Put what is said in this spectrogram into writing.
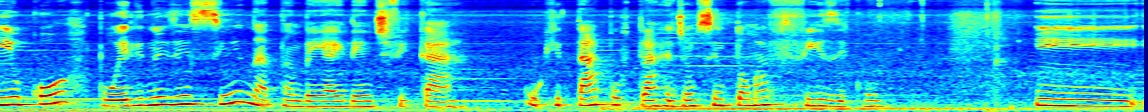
E o corpo, ele nos ensina também a identificar o que está por trás de um sintoma físico. E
